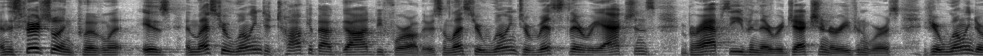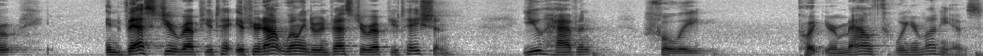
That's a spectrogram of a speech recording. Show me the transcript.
And the spiritual equivalent is unless you're willing to talk about God before others, unless you're willing to risk their reactions and perhaps even their rejection or even worse, if you're willing to invest your reputation, if you're not willing to invest your reputation, you haven't fully put your mouth where your money is.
